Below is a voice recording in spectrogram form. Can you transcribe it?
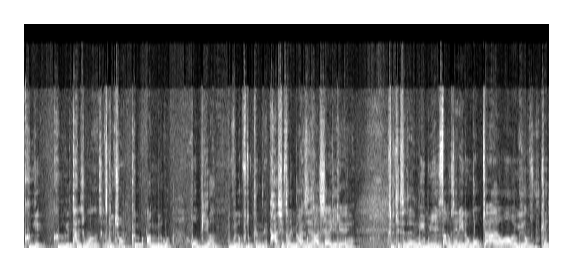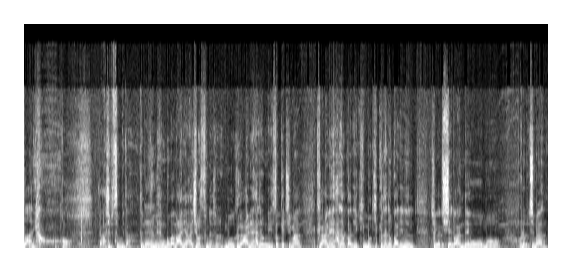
그게 그게 탈중앙화잖아요. 그쵸. 그안 밀고 어 미안 우리가 부족했네 다시 설명하고 다시, 할게. 할게. 어. 그렇게 했어야 되는 거 이게 뭐 일사부재리 이런 거 없잖아요. 여기가 무슨 국회도 아니고. 아쉽습니다. 하여튼 네. 그 행보가 많이 아쉬웠습니다. 저는 뭐 그 안에 사정도 있었겠지만 그 안에 사정까지 기- 뭐 깊은 사정까지는 저희가 취재도 안 되고 뭐 어렵지만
